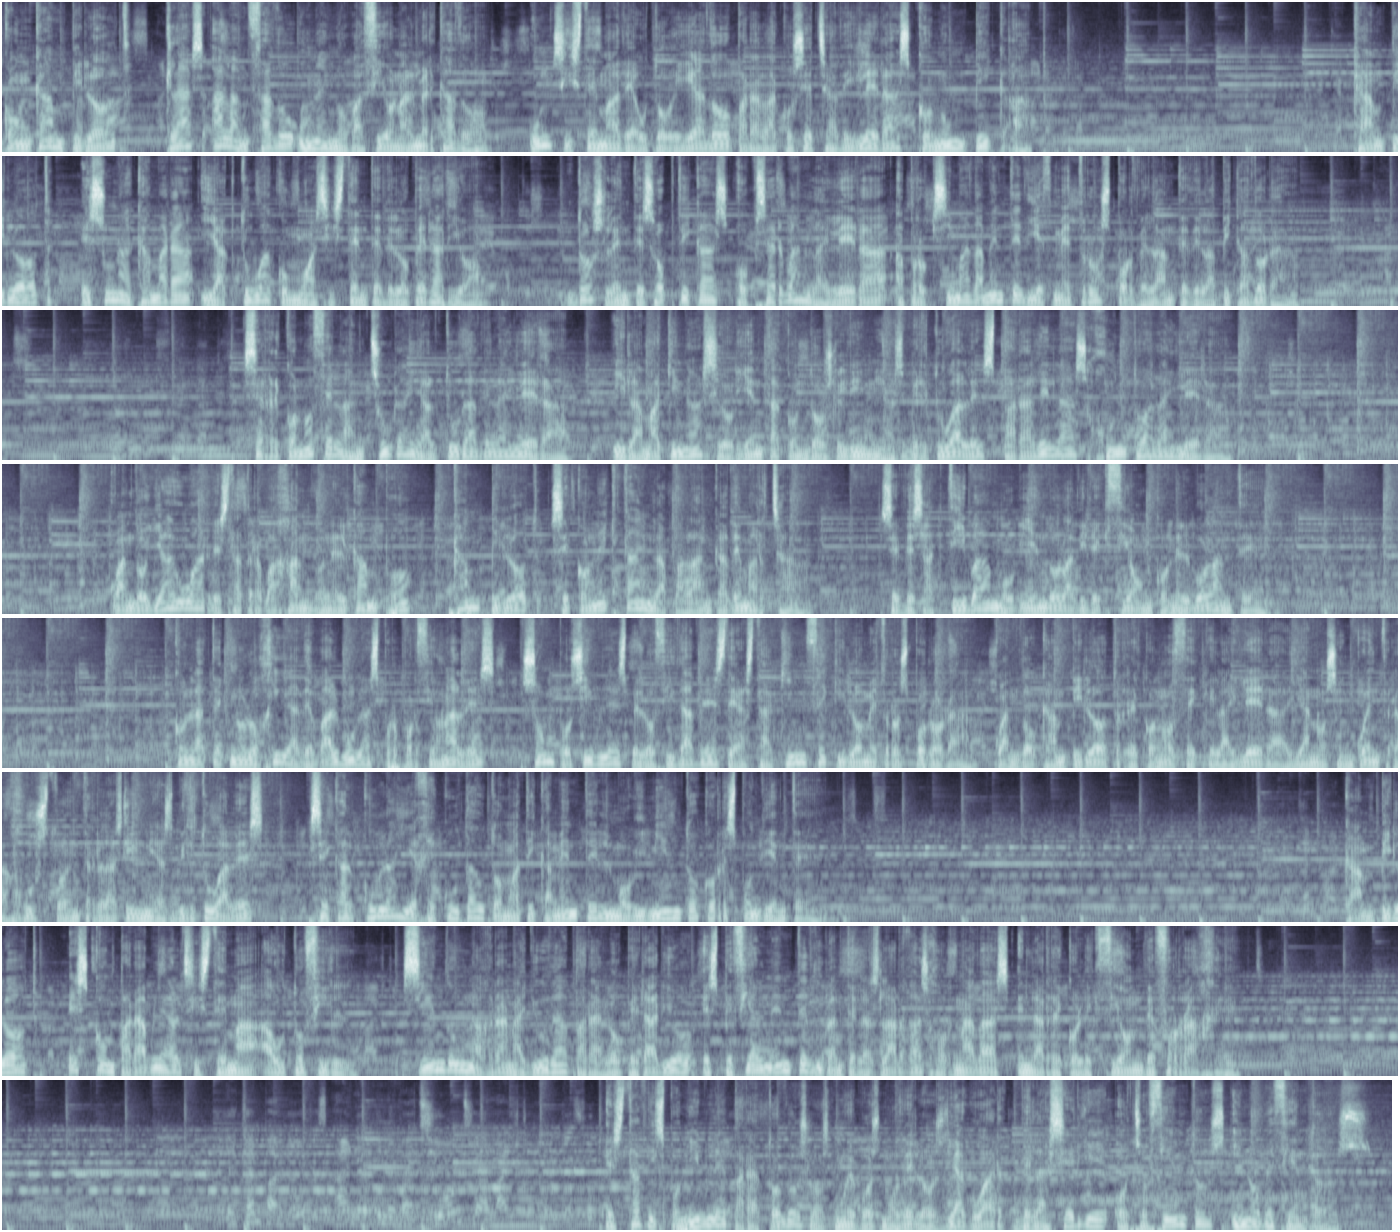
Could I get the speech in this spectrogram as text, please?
Con CamPilot, Class ha lanzado una innovación al mercado, un sistema de autoguiado para la cosecha de hileras con un pick-up. CamPilot es una cámara y actúa como asistente del operario. Dos lentes ópticas observan la hilera aproximadamente 10 metros por delante de la picadora. Se reconoce la anchura y altura de la hilera y la máquina se orienta con dos líneas virtuales paralelas junto a la hilera. Cuando Jaguar está trabajando en el campo, CamPilot se conecta en la palanca de marcha. Se desactiva moviendo la dirección con el volante. Con la tecnología de válvulas proporcionales son posibles velocidades de hasta 15 km por hora. Cuando CamPilot reconoce que la hilera ya no se encuentra justo entre las líneas virtuales, se calcula y ejecuta automáticamente el movimiento correspondiente. CamPilot es comparable al sistema Autofill, siendo una gran ayuda para el operario especialmente durante las largas jornadas en la recolección de forraje. Está disponible para todos los nuevos modelos Jaguar de la serie 800 y 900.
